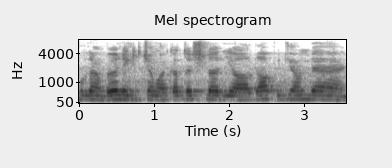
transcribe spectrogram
Buradan böyle gideceğim arkadaşlar ya. Ne yapacağım ben?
